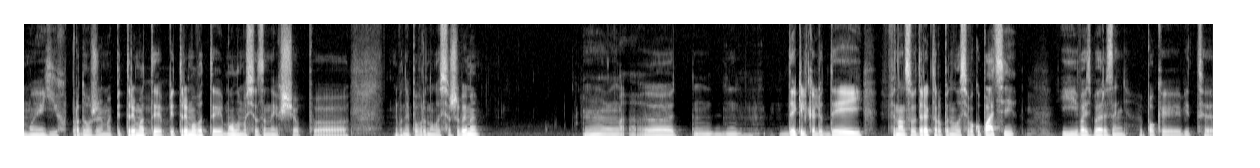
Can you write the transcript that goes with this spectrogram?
Ми їх продовжуємо підтримати, підтримувати, молимося за них, щоб е, вони повернулися живими. Е, декілька людей, фінансовий директор опинилися в окупації. І весь березень, поки від е,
